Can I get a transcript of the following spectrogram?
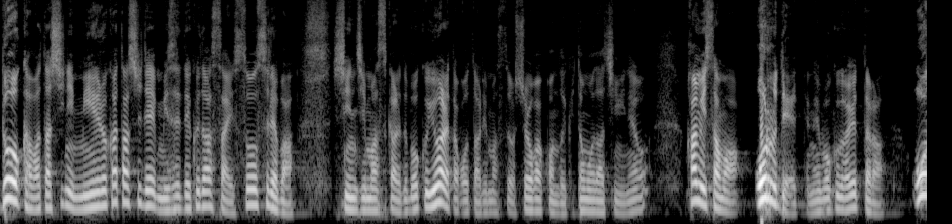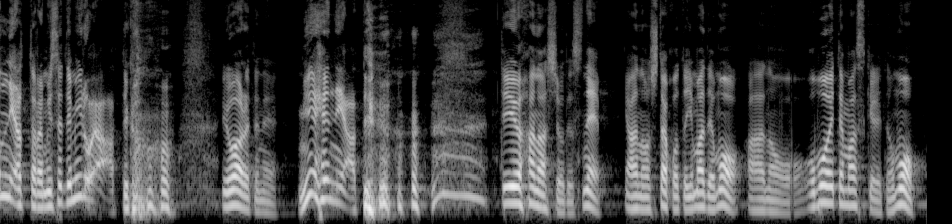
どうか私に見える形で見せてください。そうすれば信じますから。って僕言われたことありますよ。小学校の時友達にね「神様おるで」ってね。僕が言ったら「おんねやったら見せてみろや!」って 言われてね「見えへんねや!」っていう っていう話をですね。あのしたこと今でもあの覚えてますけれども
